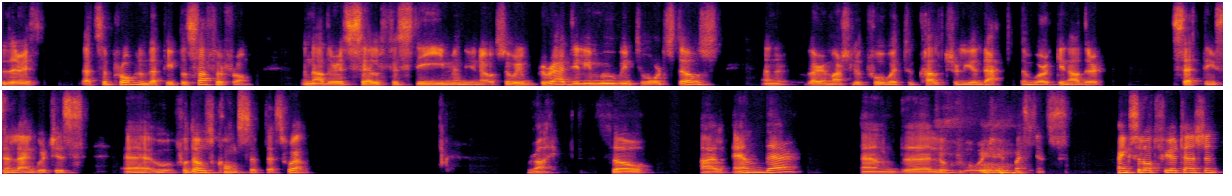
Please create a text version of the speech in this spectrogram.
there is that's a problem that people suffer from. Another is self-esteem, and you know, so we're gradually moving towards those, and very much look forward to culturally adapt and work in other settings and languages uh, for those concepts as well. Right. So I'll end there and uh, look forward to your questions. Thanks a lot for your attention.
